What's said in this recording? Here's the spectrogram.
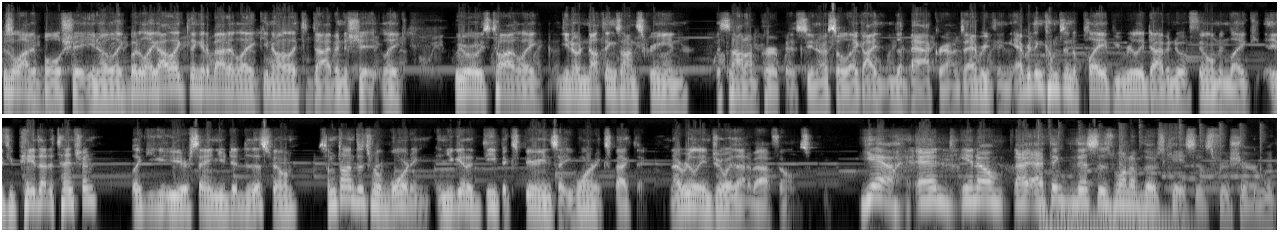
there's a lot of bullshit, you know, like but like I like thinking about it like, you know, I like to dive into shit like we were always taught like, you know, nothing's on screen that's not on purpose, you know. So like I the backgrounds, everything, everything comes into play if you really dive into a film and like if you pay that attention, like you, you're saying you did to this film, sometimes it's rewarding and you get a deep experience that you weren't expecting. And I really enjoy that about films. Yeah, and you know, I, I think this is one of those cases for sure with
